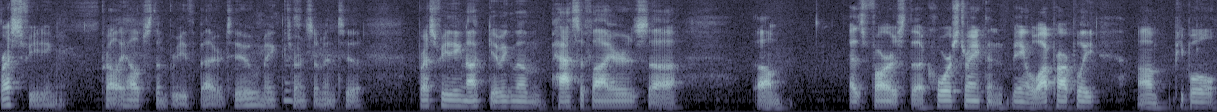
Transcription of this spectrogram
Breastfeeding probably helps them breathe better too. Make turns them into breastfeeding, not giving them pacifiers. Uh, um, as far as the core strength and being able to walk properly, um, people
